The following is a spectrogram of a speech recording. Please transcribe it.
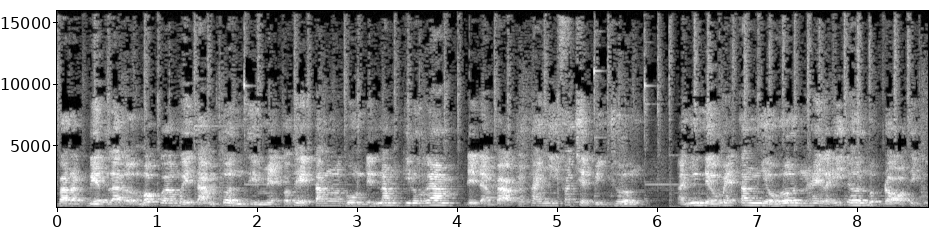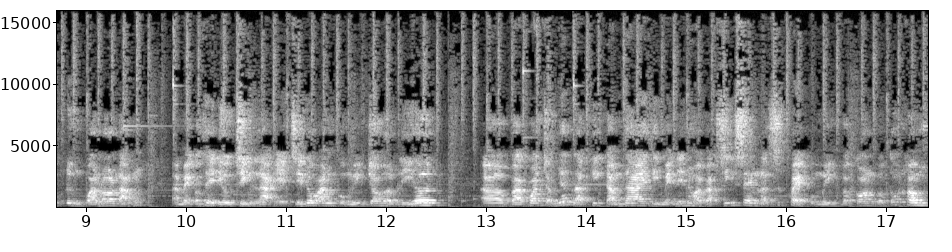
Và đặc biệt là ở mốc à, 18 tuần thì mẹ có thể tăng 4 đến 5 kg để đảm bảo cho thai nhi phát triển bình thường. À, nhưng nếu mẹ tăng nhiều hơn hay là ít hơn mức đó thì cũng đừng quá lo lắng. À, mẹ có thể điều chỉnh lại chế độ ăn của mình cho hợp lý hơn À, và quan trọng nhất là khi khám thai thì mẹ nên hỏi bác sĩ xem là sức khỏe của mình và con có tốt không.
